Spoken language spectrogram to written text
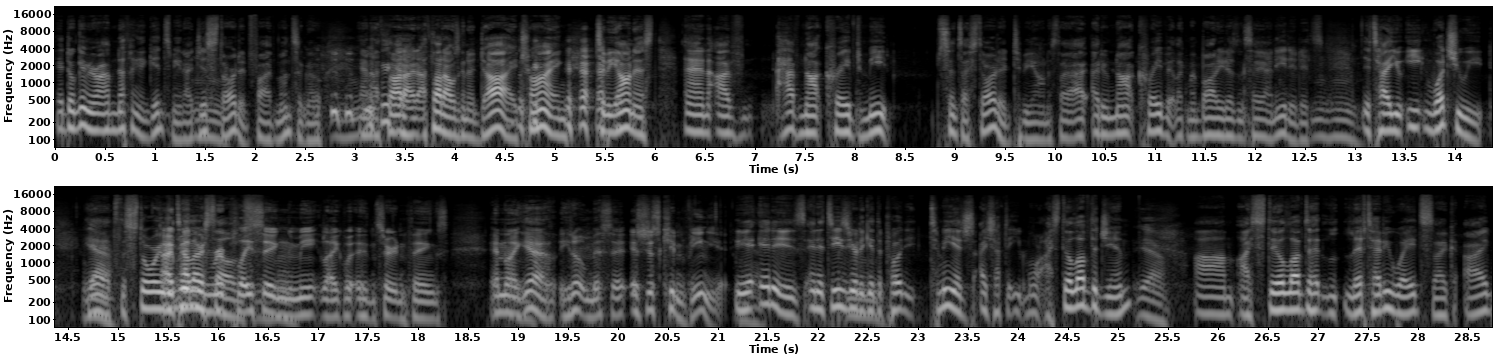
Yeah, don't get me wrong. I have nothing against meat. I just Mm-hmm. started five months ago, and I thought I, I thought I was gonna die trying. to be honest, and I've have not craved meat since I started. To be honest, I, I- I do not crave it. Like my body doesn't say I need it. It's it's how you eat and what you eat. Yeah, Mm-hmm. Yeah. it's the story we I've tell been ourselves. replacing meat like in certain things, and like yeah, you don't miss it. It's just convenient. Yeah, it is, and it's easier to get the protein. To me, it's, I just have to eat more. I still love the gym. Yeah. Um, I still love to lift heavy weights. Like I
